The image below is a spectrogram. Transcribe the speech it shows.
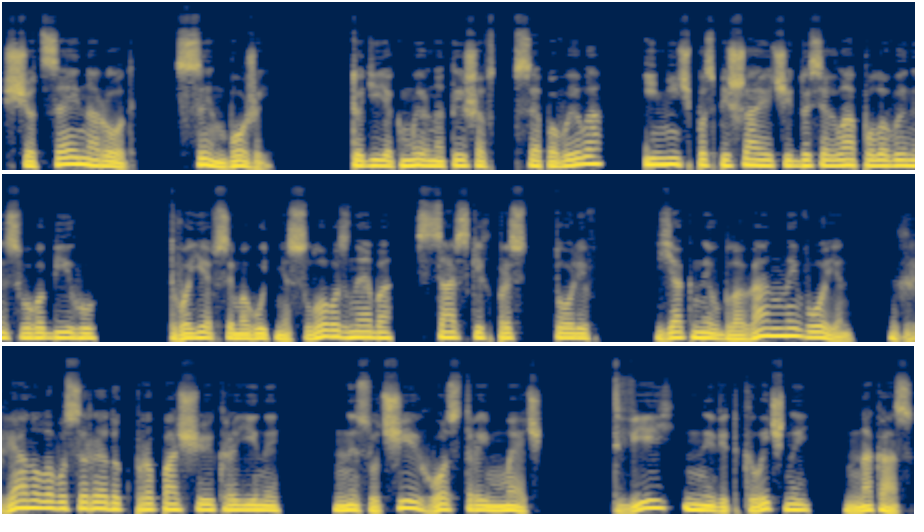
що цей народ син Божий. Тоді як мирна тиша все повила, і ніч, поспішаючи, досягла половини свого бігу, Твоє всемогутнє слово з неба, з царських престолів, як невблаганний воїн, грянула в осередок пропащої країни, несучи гострий меч, твій невідкличний наказ.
